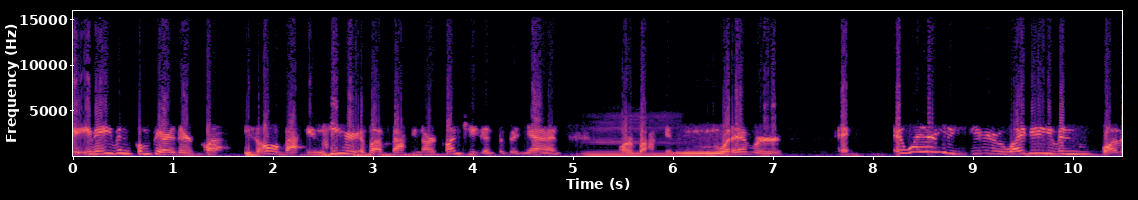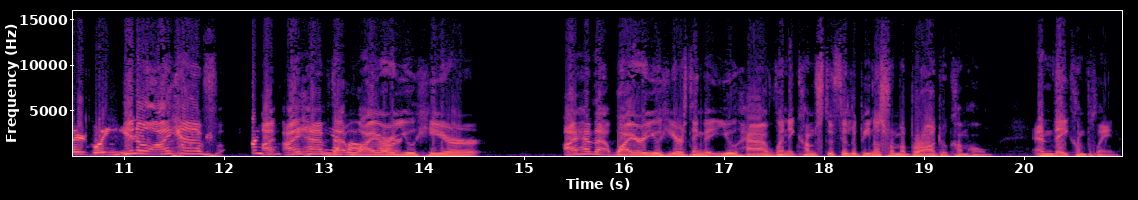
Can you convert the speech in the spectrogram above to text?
they, they even compare their countries. Oh, back in here, but back in our country, ganito ganyan, or back in whatever. Eh, eh, why are you here? Why do you even bother going here? You know, I have I, I have that why are you here I have that why are you here thing that you have when it comes to Filipinos from abroad who come home and they complain.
